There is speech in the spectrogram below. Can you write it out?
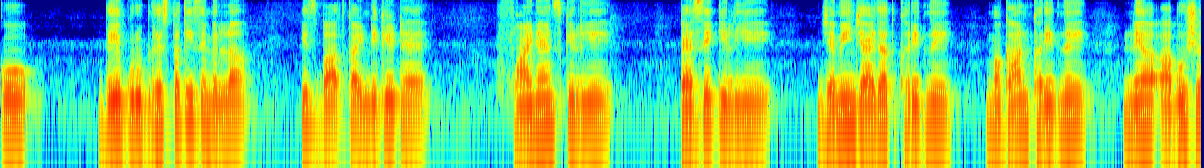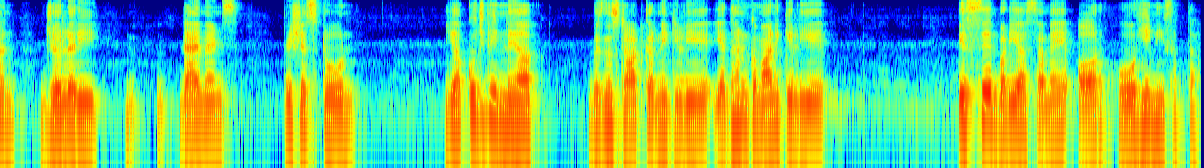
को देवगुरु बृहस्पति से मिलना इस बात का इंडिकेट है फाइनेंस के लिए, पैसे के लिए, ज़मीन जायदाद खरीदने, मकान खरीदने, नया आभूषण ज्वेलरी डायमंड्स प्रेशर स्टोन या कुछ भी नया बिज़नेस स्टार्ट करने के लिए या धन कमाने के लिए, इससे बढ़िया समय और हो ही नहीं सकता।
